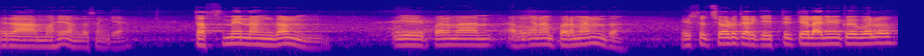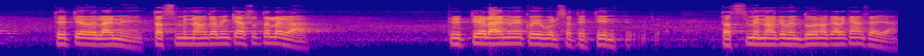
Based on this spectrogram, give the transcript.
राम है अंग संज्ञा। तस्मिन अंगम, ये परमान, आपका नाम परमानंद? इसको छोड़ करके तृतीय लाइन में कोई बोलो। तृतीय लाइन में, तस्मिन अंग में क्या सूत्र लगा? तृतीय लाइन में कोई बोल सकते, तीन। तस्मिन अंग में दो नकार कहाँ से आया?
